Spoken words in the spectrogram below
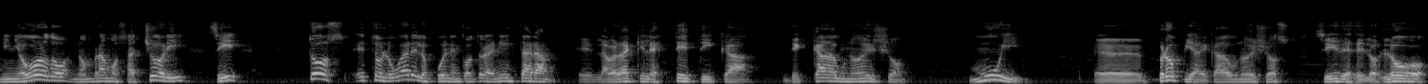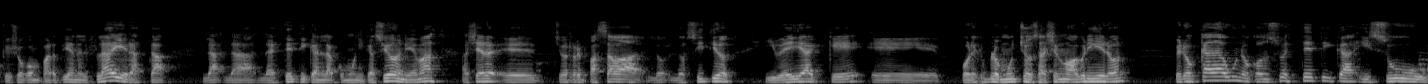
Niño Gordo, nombramos a Chori, ¿sí? Todos estos lugares los pueden encontrar en Instagram eh, la verdad que la estética de cada uno de ellos, muy eh, propia de cada uno de ellos, ¿sí? desde los logos que yo compartía en el flyer hasta la, estética en la comunicación y demás. Ayer eh, yo repasaba los sitios y veía que, por ejemplo, muchos ayer no abrieron, pero cada uno con su estética y su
